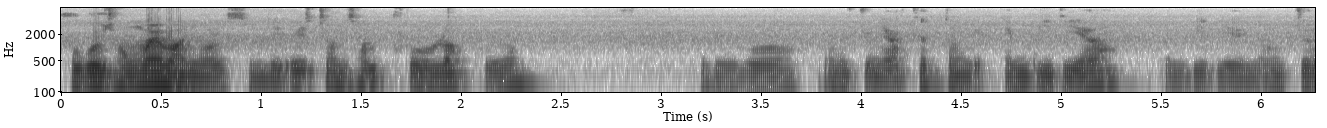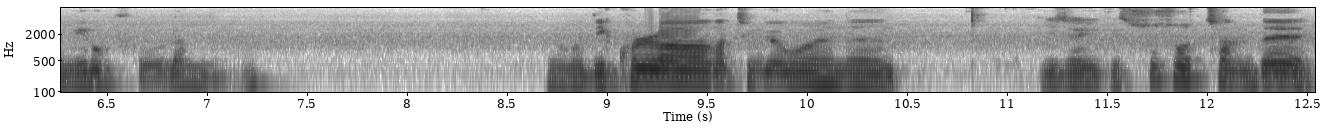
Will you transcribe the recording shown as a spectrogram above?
구글 정말 많이 올랐습니다. 1.3% 올랐고요. 그리고 오늘 좀 약했던 게 엔비디아, 엔비디아 0.15% 올랐네요. 그리고 니콜라 같은 경우에는 이제 이게 수소차인데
